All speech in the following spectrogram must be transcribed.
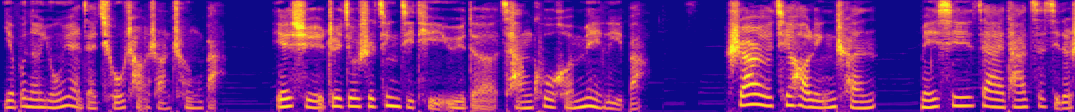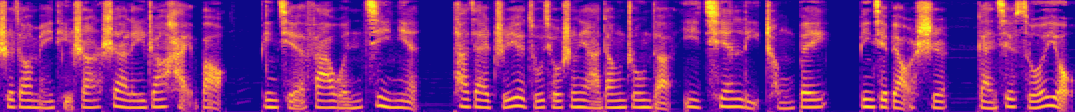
也不能永远在球场上称霸。也许这就是竞技体育的残酷和魅力吧。十二月七号凌晨，梅西在他自己的社交媒体上晒了一张海报，并且发文纪念他在职业足球生涯当中的一千里程碑，并且表示感谢所有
